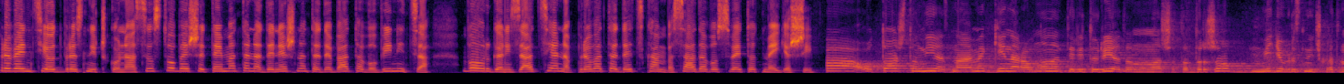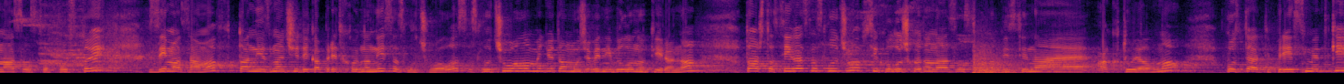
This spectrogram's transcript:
Превенција од врсничко насилство беше темата на денешната дебата во Виница во организација на првата детска амбасада во светот Меѓаши. Од тоа што ние знаеме, генерално на територијата на нашата држава меѓуврсничкото насилство постои, зема замав, тоа не значи дека предходно не се случувало, се случувало, меѓутоа можеби не било нотирано. Тоа што сега се случува, психолошкото насилство на вистина е актуелно, постојат и пресметки,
